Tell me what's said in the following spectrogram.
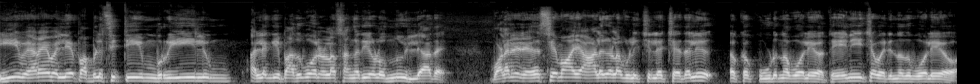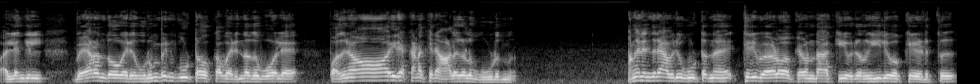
ഈ വേറെ വലിയ പബ്ലിസിറ്റിയും റീലും അല്ലെങ്കിൽ ഇപ്പം അതുപോലുള്ള സംഗതികളൊന്നും ഇല്ലാതെ വളരെ രഹസ്യമായ ആളുകളെ വിളിച്ചില്ല. ചെതൽ ഒക്കെ കൂടുന്ന പോലെയോ തേനീച്ച വരുന്നത് പോലെയോ അല്ലെങ്കിൽ വേറെന്തോ വരും ഉറുമ്പിൻ കൂട്ടമൊക്കെ വരുന്നത് പോലെ പതിനായിരക്കണക്കിന് ആളുകൾ കൂടുന്നു. അങ്ങനെ എന്തിനാ അവർ കൂട്ടുന്നത് ഇത്തിരി വേളമൊക്കെ ഉണ്ടാക്കി ഒരു റീലുമൊക്കെ എടുത്ത്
